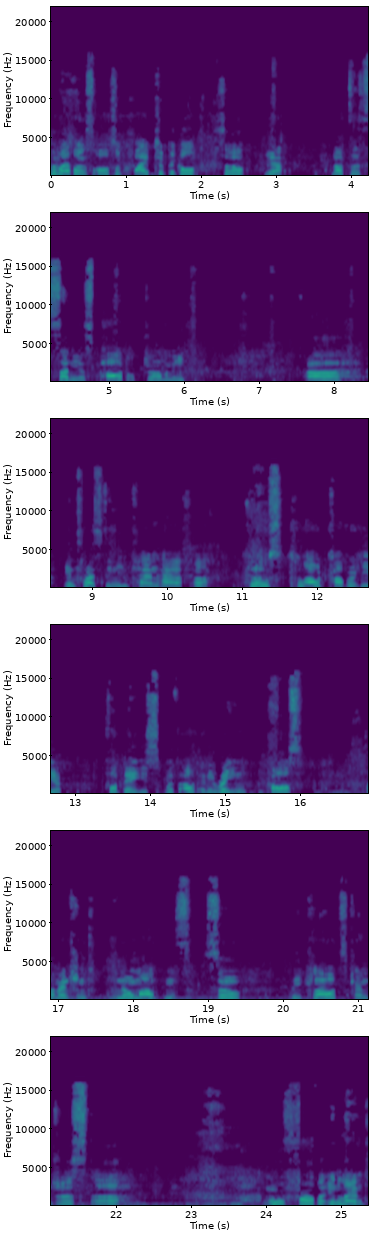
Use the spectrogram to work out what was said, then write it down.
The weather is also quite typical, so yeah, not the sunniest part of Germany. Uh, interesting, you can have a close cloud cover here for days without any rain because, as I mentioned, no mountains, so the clouds can just uh, move further inland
